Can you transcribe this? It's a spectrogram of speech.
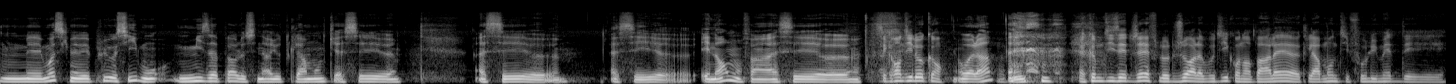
Mais moi, ce qui m'avait plu aussi, bon, mis à part le scénario de Claremont qui est assez, assez, assez euh, énorme, enfin assez euh, C'est grandiloquent. voilà. Et Comme disait Jeff l'autre jour à la boutique, on en parlait. euh, Claremont, il faut lui mettre des.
